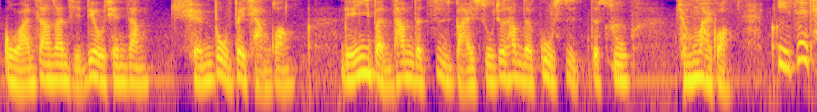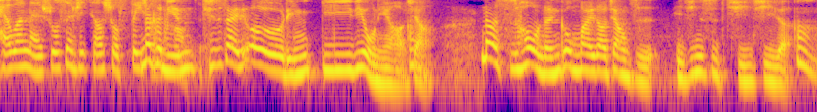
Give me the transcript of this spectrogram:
果然，这张专辑六千张全部被抢光，连一本他们的自白书，就他们的故事的书，全部卖光。以在台湾来说，算是销售非常那个年其实，在二零一六年好像、那时候能够卖到这样子，已经是奇迹了。嗯，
